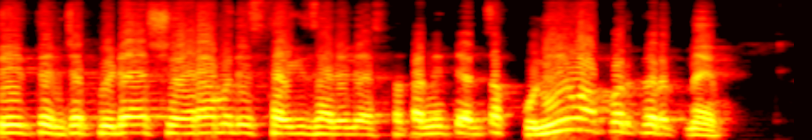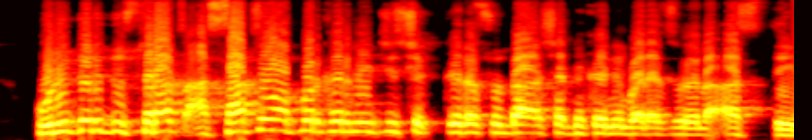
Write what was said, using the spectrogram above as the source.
ते त्यांच्या पिढ्या शहरामध्ये स्थायिक झालेले असतात आणि त्यांचा कुणीही वापर करत नाही. कुणीतरी दुसराच असाच वापर करण्याची शक्यता सुद्धा अशा ठिकाणी बऱ्याच वेळेला असते.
